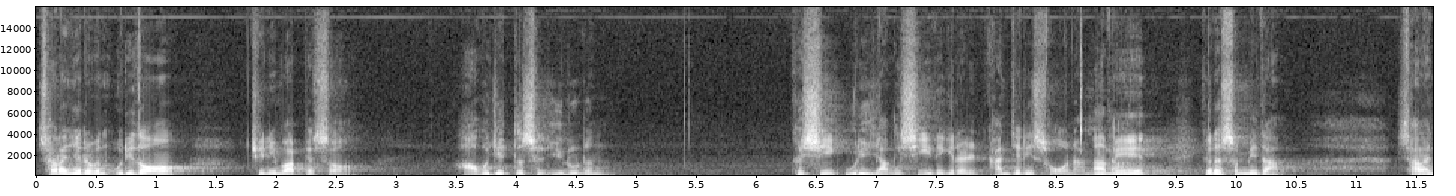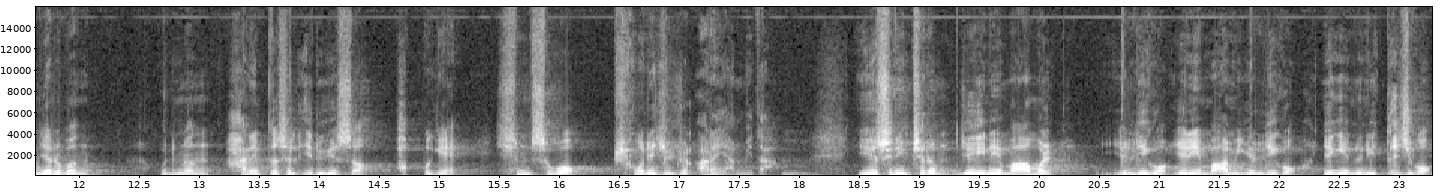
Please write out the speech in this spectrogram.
사랑하는 여러분, 우리도 주님 앞에서 아버지의 뜻을 이루는 것이 우리 양식이 되기를 간절히 소원합니다. 아멘. 그렇습니다. 사랑하는 여러분, 우리는 하나님 뜻을 이루기 위해서 바쁘게 힘쓰고 피곤해질 줄 알아야 합니다. 예수님처럼 여인의 마음을 열리고 여인의 마음이 열리고 영의 눈이 뜨지고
